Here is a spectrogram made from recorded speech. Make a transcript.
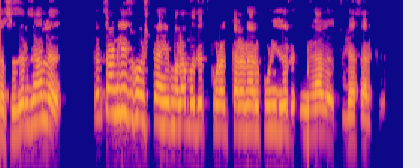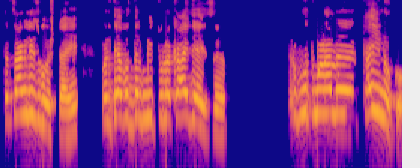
तसं जर झालं तर चांगलीच गोष्ट आहे मला मदत कोणा करणार कोणी जर मिळालं तुझ्यासारखं तर चांगलीच गोष्ट आहे पण त्याबद्दल मी तुला काय द्यायचं? तर भूत म्हणाल काही नको.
